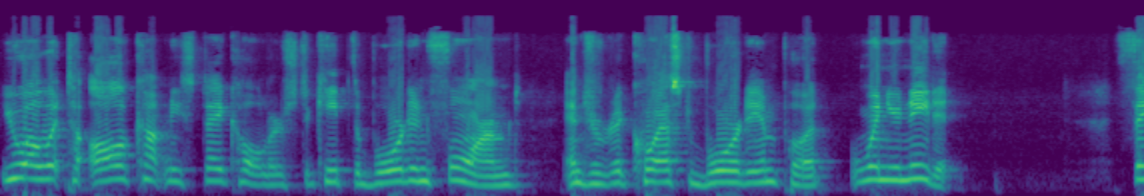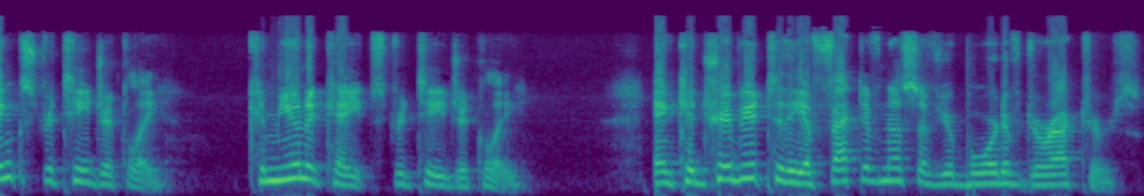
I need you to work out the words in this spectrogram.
You owe it to all company stakeholders to keep the board informed and to request board input when you need it. Think strategically, communicate strategically, and contribute to the effectiveness of your board of directors.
